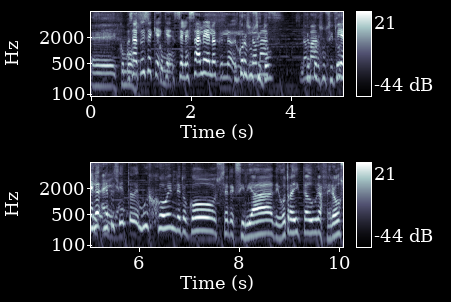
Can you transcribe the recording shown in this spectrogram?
Eh, como, o sea, tú dices que, se le sale lo, que el corazoncito. el corazoncito. la, la presidenta de muy joven le tocó ser exiliada de otra dictadura feroz,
